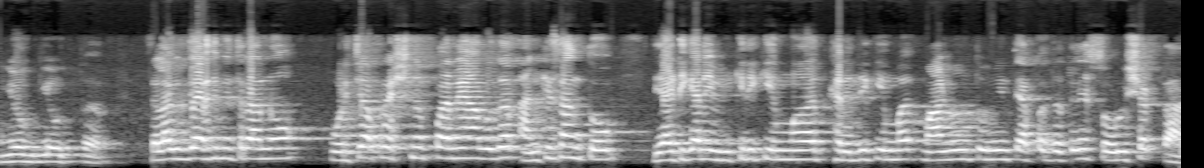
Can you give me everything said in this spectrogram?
योग्य उत्तर. चला विद्यार्थी मित्रांनो पुढच्या प्रश्न पाहण्या अगोदर आणखी सांगतो या ठिकाणी विक्री किंमत खरेदी किंमत मांडून तुम्ही त्या पद्धतीने सोडू शकता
